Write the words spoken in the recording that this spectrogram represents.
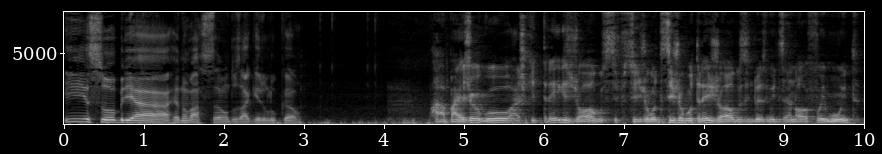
e sobre a renovação do zagueiro Lucão? O rapaz jogou acho que três jogos, se, se, jogou, se jogou três jogos em 2019 foi muito.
